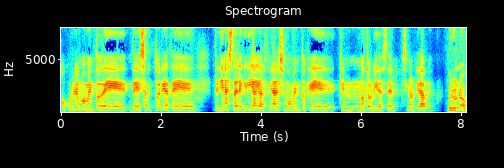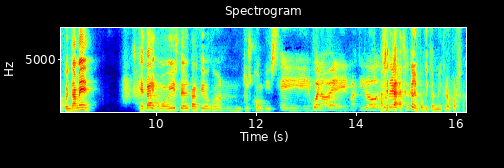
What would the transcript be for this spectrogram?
ocurrió el momento de, de esa victoria te, te llenas de alegría y al final es un momento que, que no te olvidas de él, es inolvidable. Bruno, cuéntame, ¿qué tal? ¿Cómo viviste el partido con tus compis? Eh, bueno, a ver, el partido. yo Acerca- creo- Acércale un poquito el micro, porfa.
